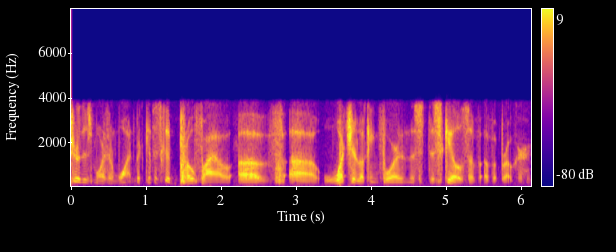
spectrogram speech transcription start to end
sure there's more than one, but give us a good profile of uh, what you're looking for and the, the skills of, of a broker.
